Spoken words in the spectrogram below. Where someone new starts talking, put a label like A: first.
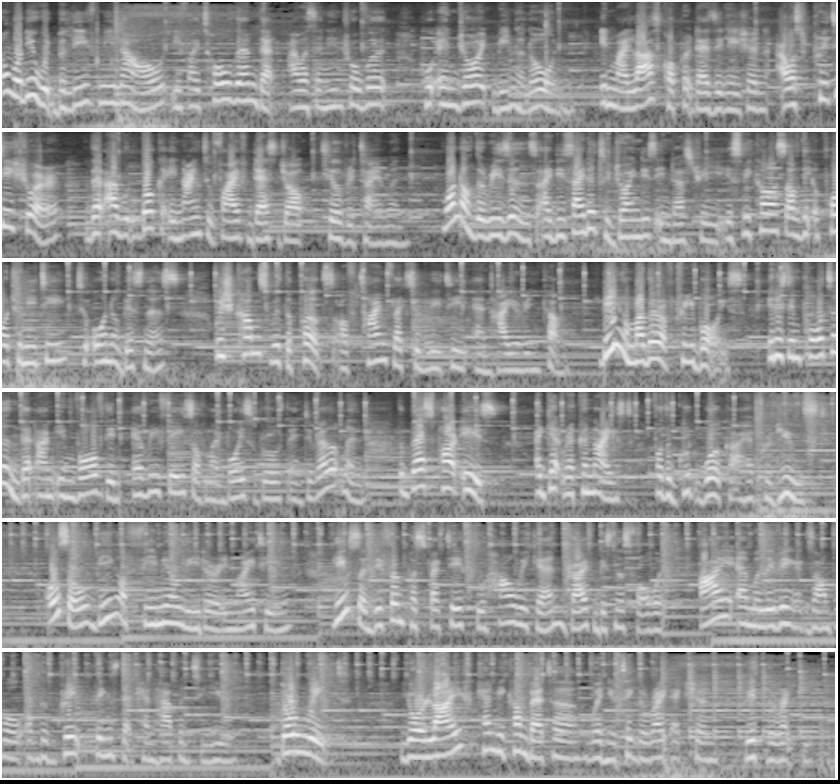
A: Nobody would believe me now if I told them that I was an introvert who enjoyed being alone. In my last corporate designation, I was pretty sure that I would work a 9 to 5 desk job till retirement. One of the reasons I decided to join this industry is because of the opportunity to own a business which comes with the perks of time flexibility and higher income. Being a mother of three boys, it is important that I'm involved in every phase of my boys' growth and development. The best part is, I get recognized for the good work I have produced. Also, being a female leader in my team gives a different perspective to how we can drive business forward. I am a living example of the great things that can happen to you. Don't wait. Your life can become better when you take the right action with the right people.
